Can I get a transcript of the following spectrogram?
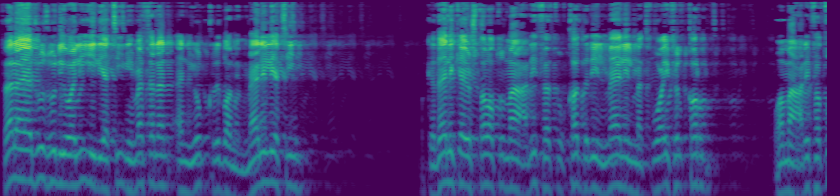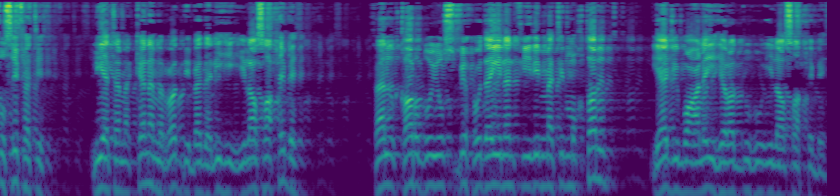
فلا يجوز لولي اليتيم مثلا أن يقرض من مال اليتيم. وكذلك يشترط معرفة قدر المال المدفوع في القرض ومعرفة صفته ليتمكن من رد بدله إلى صاحبه. فالقرض يصبح دينا في ذمة المقترض يجب عليه رده إلى صاحبه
